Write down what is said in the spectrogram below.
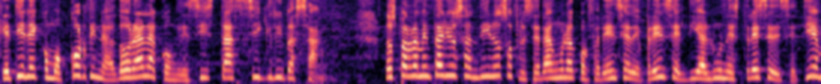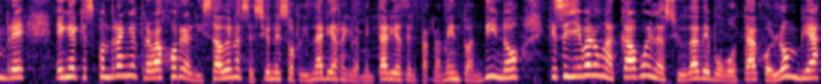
que tiene como coordinadora la congresista Sigrid Bazán. Los parlamentarios andinos ofrecerán una conferencia de prensa el día lunes 13 de septiembre en el que expondrán el trabajo realizado en las sesiones ordinarias reglamentarias del Parlamento andino que se llevaron a cabo en la ciudad de Bogotá, Colombia,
